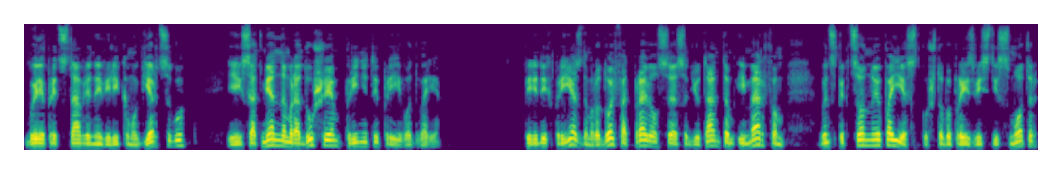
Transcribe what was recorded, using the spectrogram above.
были представлены великому герцогу, и с отменным радушием приняты при его дворе. Перед их приездом Рудольф отправился с адъютантом и Мерфом в инспекционную поездку, чтобы произвести смотр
